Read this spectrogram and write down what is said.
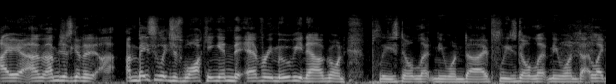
I, I'm I'm just gonna. I'm basically just walking into every movie now, going, "Please don't let anyone die. Please don't let anyone die." Like,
